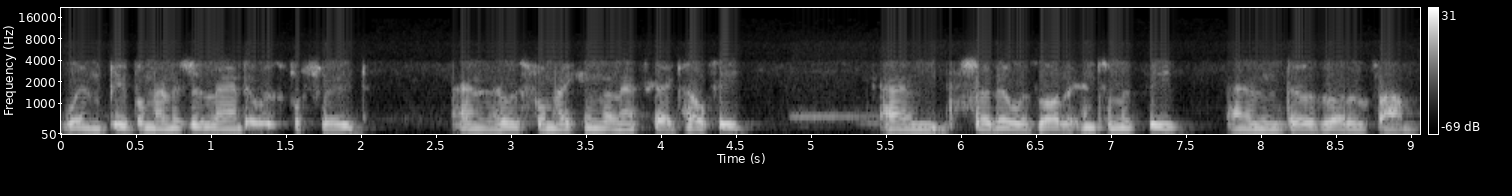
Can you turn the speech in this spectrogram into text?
when people manage the land, it was for food, and it was for making the landscape healthy. And so there was a lot of intimacy, and there was a lot of um,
